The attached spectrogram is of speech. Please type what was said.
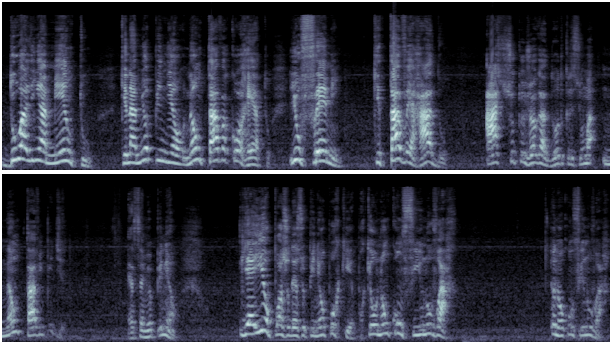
do alinhamento que na minha opinião não estava correto, e o framing que estava errado, acho que o jogador do Criciúma não estava impedido. Essa é a minha opinião. E aí eu posso dar essa opinião por quê? Porque eu não confio no VAR. Eu não confio no VAR.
